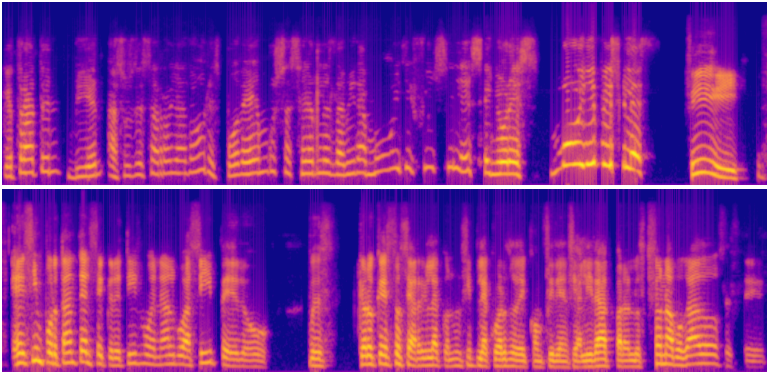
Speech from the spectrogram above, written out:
que traten bien a sus desarrolladores. Podemos hacerles la vida muy difíciles, señores, muy difíciles. Sí, es importante el secretismo en algo así, pero pues creo que esto se arregla con un simple acuerdo de confidencialidad. Para los que son abogados, este,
